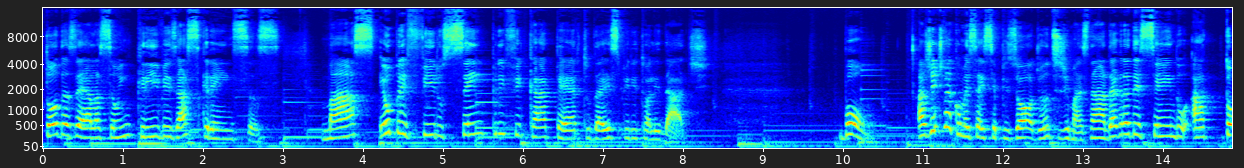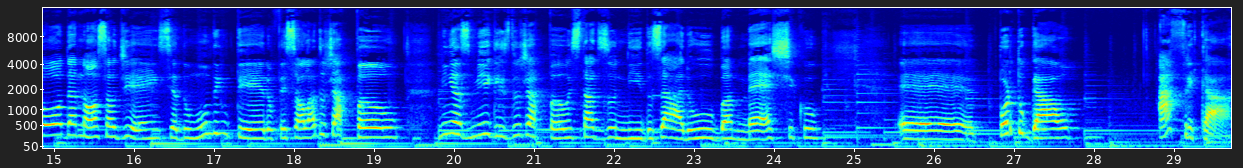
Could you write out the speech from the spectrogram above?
todas elas são incríveis as crenças mas eu prefiro sempre ficar perto da espiritualidade. Bom, a gente vai começar esse episódio, antes de mais nada, agradecendo a toda a nossa audiência do mundo inteiro, pessoal lá do Japão, minhas miglis do Japão, Estados Unidos, Aruba, México, é, Portugal, África,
